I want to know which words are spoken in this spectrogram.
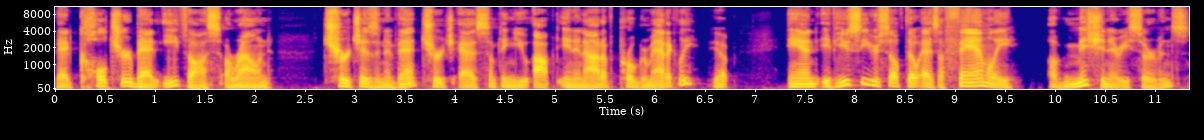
bad culture, bad ethos around church as an event, church as something you opt in and out of programmatically. Yep. And if you see yourself, though, as a family of missionary servants,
